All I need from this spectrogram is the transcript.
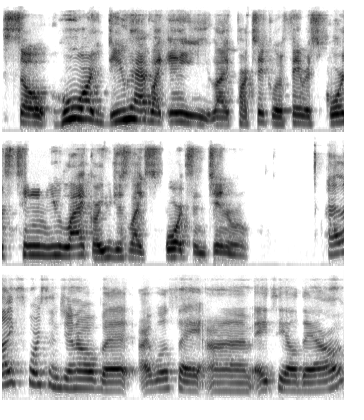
so who are do you have like any like particular favorite sports team you like or you just like sports in general i like sports in general but i will say i'm atl down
